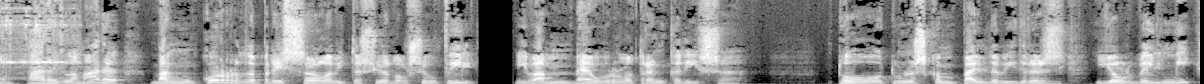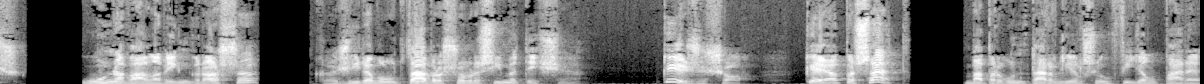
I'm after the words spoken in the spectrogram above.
El pare i la mare van córrer de pressa a l'habitació del seu fill i van veure la trencadissa. Tot un escampall de vidres i al vell mig una bala ben grossa que giravoltava sobre si mateixa. «Què és això? Què ha passat?» va preguntar-li el seu fill al pare.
